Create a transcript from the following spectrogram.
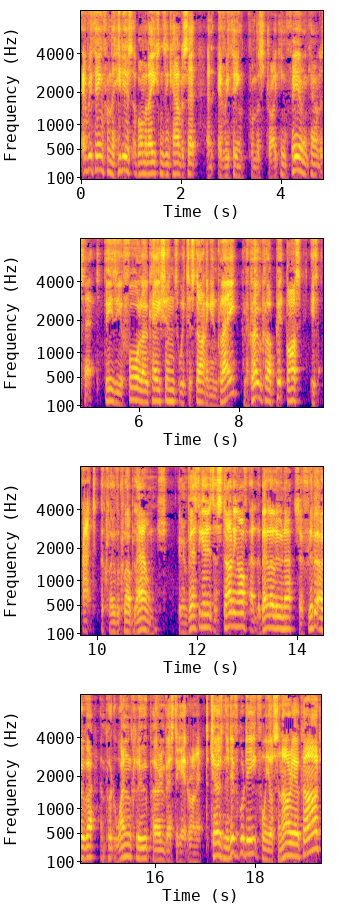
everything from the Hideous Abominations encounter set and everything from the Striking Fear encounter set. These are your four locations which are starting in play, and the Clover Club pit boss is at the Clover Club Lounge. Your investigators are starting off at the Bella Luna, so flip it over and put one clue per investigator on it. Chosen the difficulty for your scenario card.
